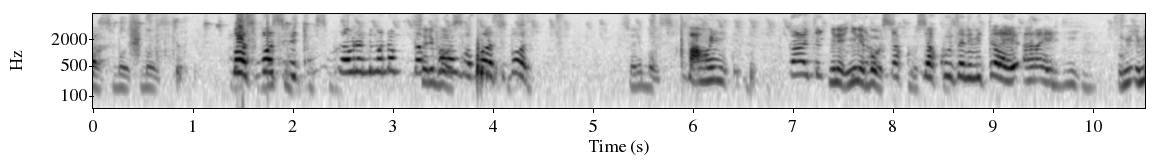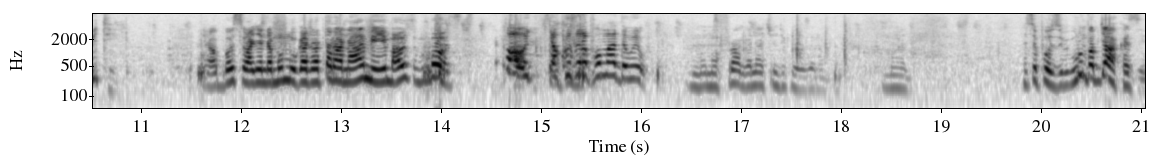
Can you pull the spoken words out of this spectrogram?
bosi bosi bosi bosi bosi bitu urabona ndimo Sorry, boss. ndafungwa bosi bosi sorry va aho nyine nyine Yaku- yakuzana imiti arayi- arayiryiye Imi- imiti? Ya bosi wagenda mumugaje ataranahamiye bosi bosi va aho yakuzana pomade wiwe Mu mafaranga ntacyo njye kuzana ese pozi urumva byakaze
